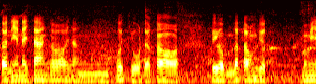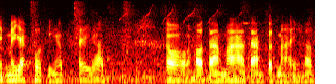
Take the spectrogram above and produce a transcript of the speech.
ตอนนี้นายจ้างก็ยังพูดอยู่แล้วก็พี่ผมก็ต้องหยุดไม่ไม่อยากโทษทิ้งกับใครครับ ก็เอาตามว่าตามกฎหมายครับ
